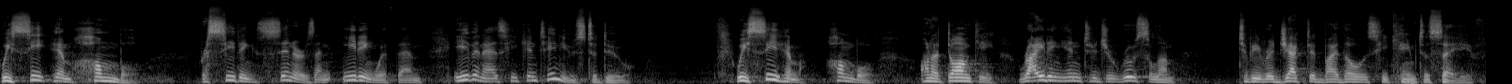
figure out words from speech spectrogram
We see him humble, receiving sinners and eating with them, even as he continues to do. We see him humble on a donkey, riding into Jerusalem to be rejected by those he came to save.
